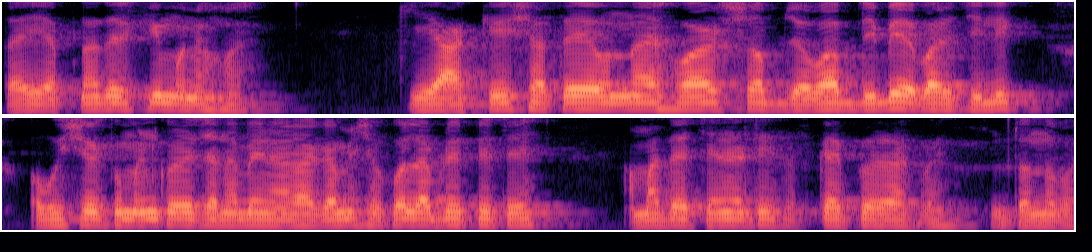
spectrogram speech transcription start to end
তাই আপনাদের কি মনে হয়? কি আকির সাথে অন্যায় হওয়ার সব জবাব দিবে? এবার ঝিলিক অবশ্যই কমেন্ট করে জানাবেন। আর আগামী সকল আপডেট পেতে আমাদের চ্যানেলটি সাবস্ক্রাইব করে রাখবেন। ধন্যবাদ।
